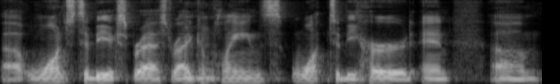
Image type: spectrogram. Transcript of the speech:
uh, wants to be expressed, right? Mm-hmm. Complaints want to be heard, and um,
